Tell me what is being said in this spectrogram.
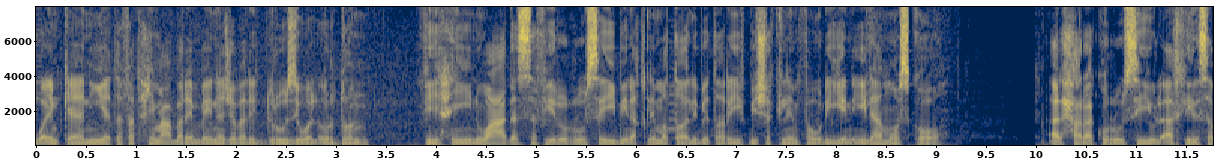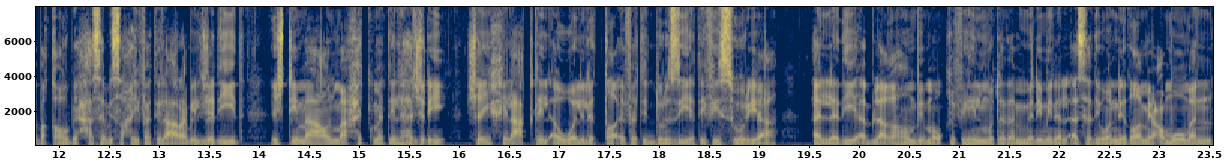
وإمكانية فتح معبر بين جبل الدروز والأردن. في حين وعد السفير الروسي بنقل مطالب طريف بشكل فوري إلى موسكو. الحراك الروسي الأخير سبقه بحسب صحيفة العرب الجديد اجتماع مع حكمة الهجري شيخ العقل الأول للطائفة الدرزية في سوريا الذي أبلغهم بموقفه المتذمر من الأسد والنظام عموما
